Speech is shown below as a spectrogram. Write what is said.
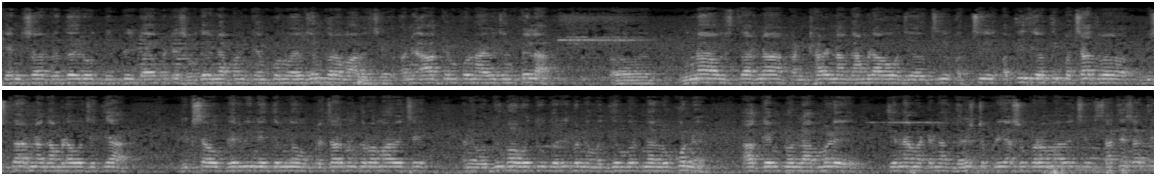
કેન્સર હૃદયરોગ બીપી, ડાયાબિટીસ વગેરેના પણ કેમ્પોનું આયોજન કરવામાં આવે છે. અને આ કેમ્પોના આયોજન પહેલાં ઉના વિસ્તારના કંઠાળના ગામડાઓ જે અતિ અતિ, અતિથી અતિ પછાત વિસ્તારના ગામડાઓ છે, ત્યાં રિક્ષાઓ ફેરવીને તેમનો પ્રચાર પણ કરવામાં આવે છે અને વધુમાં વધુ ગરીબ અને મધ્યમ વર્ગના લોકોને આ કેમ્પનો લાભ મળે તેના માટેના ઘનિષ્ઠ પ્રયાસો કરવામાં આવે છે. સાથે સાથે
